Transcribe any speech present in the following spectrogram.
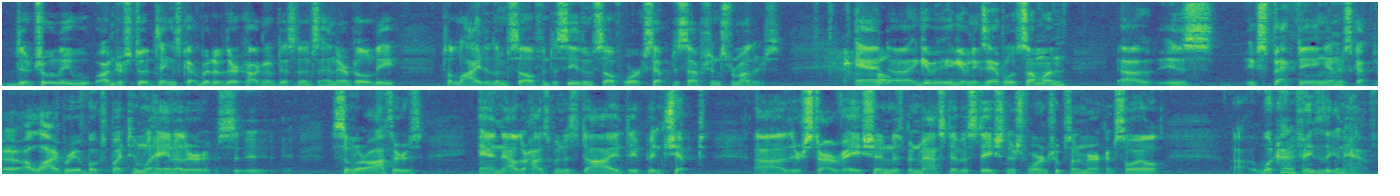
they truly understood things, got rid of their cognitive dissonance and their ability to lie to themselves and deceive themselves or accept deceptions from others. And Well- uh, give, give an example. of someone uh, is expecting and has got a, library of books by Tim LaHaye and other uh, similar authors, and now their husband has died, they've been chipped, uh, there's starvation, there's been mass devastation, there's foreign troops on American soil. Uh, what kind of faith are they going to have?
